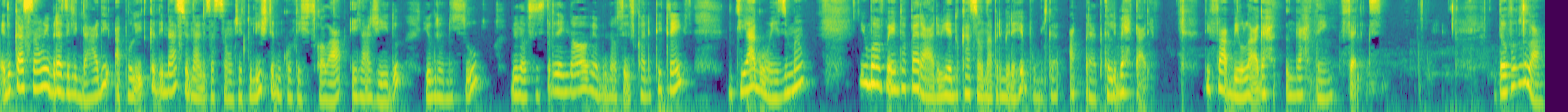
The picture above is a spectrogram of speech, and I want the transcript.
Educação e Brasilidade, a Política de Nacionalização Getulista no Contexto Escolar, em Lagedo, Rio Grande do Sul, 1939 a 1943, de Tiago Enziman, e o movimento operário e educação na Primeira República, a prática libertária, de Fabiola Angarten Félix. Então vamos lá,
